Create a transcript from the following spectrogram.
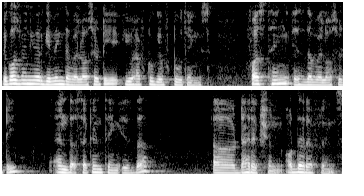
Because when you are giving the velocity you have to give two things. First thing is the velocity and the second thing is the uh, direction or the reference.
